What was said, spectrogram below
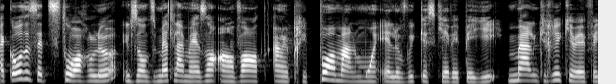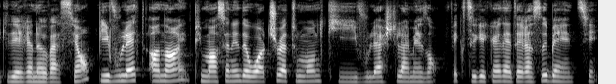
À cause de cette histoire-là, ils ont dû mettre la maison en vente à un prix pas mal moins élevé que ce qu'ils avaient payé, malgré qu'ils avaient fait des rénovations. Puis ils voulaient être honnêtes puis mentionner The Watcher à tout le monde qui voulait acheter la maison. Fait que si quelqu'un est intéressé, ben tiens,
